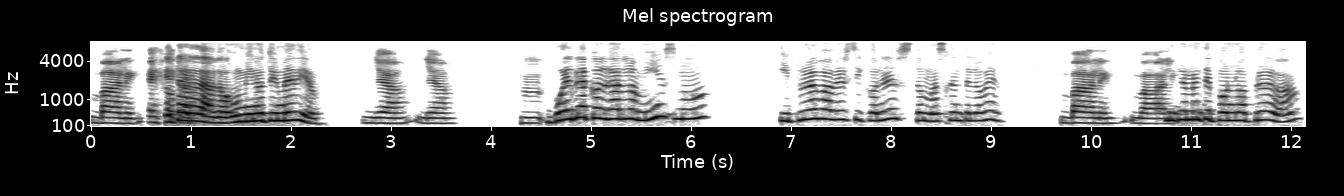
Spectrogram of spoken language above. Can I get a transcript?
Vale. He tardado un minuto y medio. Ya, ya. Mm. Vuelve a colgar lo mismo y prueba a ver si con esto más gente lo ve. Vale, vale. Simplemente ponlo a prueba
